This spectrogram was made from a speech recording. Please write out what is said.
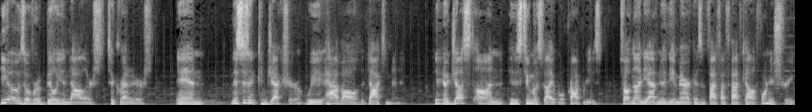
He owes over a billion dollars to creditors. And this isn't conjecture. We have all of it documented. You know, just on his two most valuable properties, 1290 Avenue of the Americas and 555 California Street,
